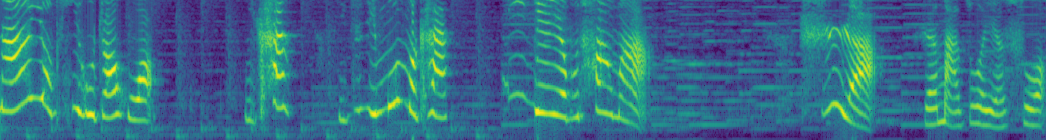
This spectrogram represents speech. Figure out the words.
哪有屁股着火？你看。”你自己摸摸看，也不烫嘛。是啊，人马座也说，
